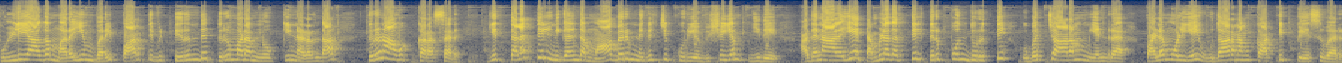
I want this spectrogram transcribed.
புள்ளியாக மறையும் வரை பார்த்துவிட்டிருந்து திருமணம் நோக்கி நடந்தார் திருநாவுக்கரசர். இத்தலத்தில் நிகழ்ந்த மாபெரும் நிகழ்ச்சிக்குரிய விஷயம் இது. அதனாலேயே தமிழகத்தில் திருப்பொந்துருத்தி உபச்சாரம் என்ற பழமொழியை உதாரணம் காட்டி பேசுவர்.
